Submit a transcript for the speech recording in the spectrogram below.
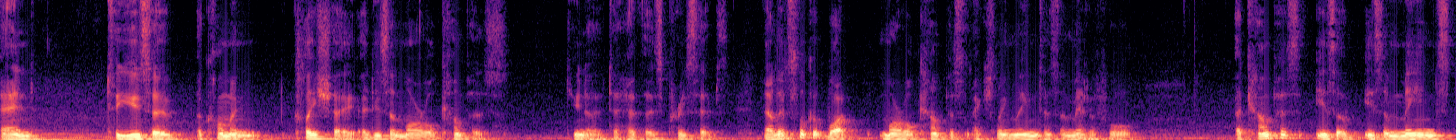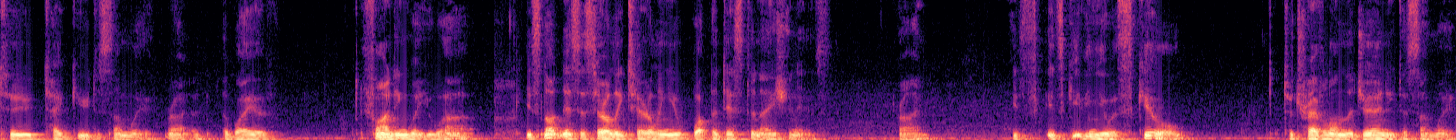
And to use a, a common cliche, it is a moral compass, you know, to have those precepts. Now let's look at what moral compass actually means as a metaphor. A compass is a, is a means to take you to somewhere, right? A, a way of finding where you are. It's not necessarily telling you what the destination is, right? It's, it's giving you a skill to travel on the journey to somewhere.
